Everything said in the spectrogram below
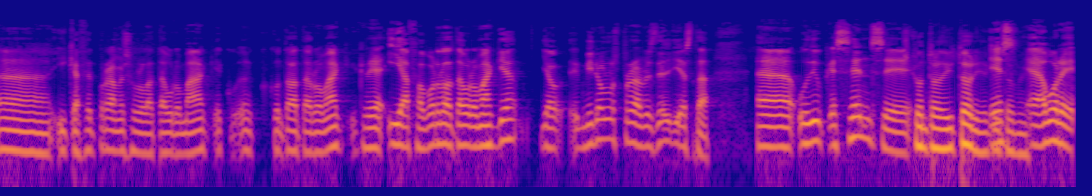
eh, i que ha fet programes sobre la tauromàquia, contra la tauromàquia i a favor de la tauromàquia, ja, ho- mireu els programes d'ell i ja està. Eh, ho diu que sense... És contradictori, aquí És, també. a veure,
